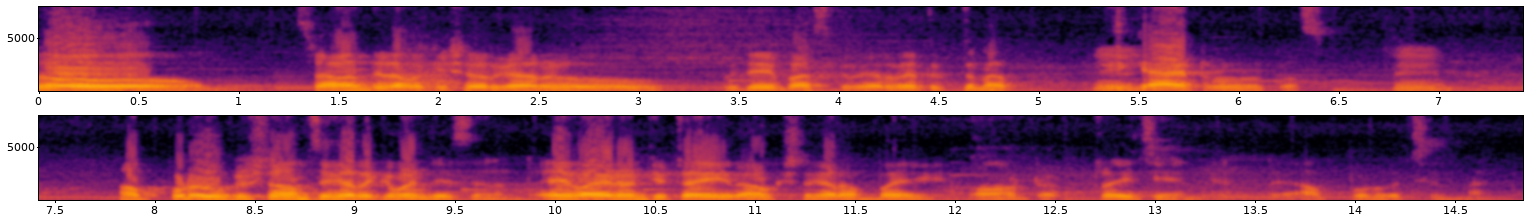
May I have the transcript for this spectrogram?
సో శ్రవంతి రవికిషోర్ గారు విజయ్ భాస్కర్ గారు వెతుకుతున్నారు ఈ క్యారెక్టర్ కోసం. అప్పుడు కృష్ణవంశీ గారు రికమెండ్ చేశారంట. ఏ why don't you try Ramakrishna garu అబ్బాయి? బాగుంటాడు. ట్రై చేయండి. అంటే అప్పుడు వచ్చింది నాకు.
